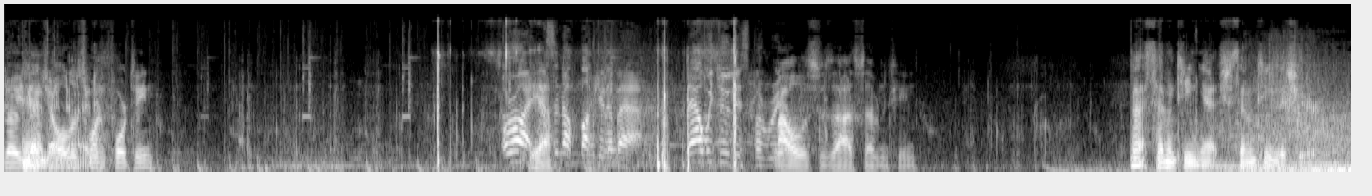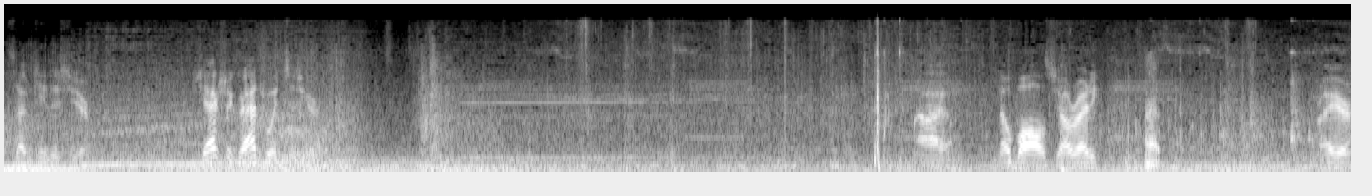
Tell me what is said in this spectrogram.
Joe, you Yeah, got your oldest God. one, 14? All right, Yeah. that's enough fucking about. Now we do this for real. My oldest is uh, 17. Not 17 yet. She's 17 this year. 17 this year. She actually graduates this year. Alright, no balls. Y'all ready? Alright. Right here.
